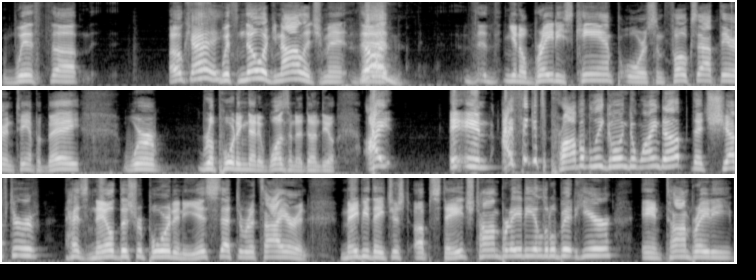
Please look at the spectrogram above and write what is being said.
With uh, okay, with no acknowledgement that none. th- you know Brady's camp or some folks out there in Tampa Bay were reporting that it wasn't a done deal. I and I think it's probably going to wind up that Schefter has nailed this report and he is set to retire, and maybe they just upstage Tom Brady a little bit here, and Tom Brady,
